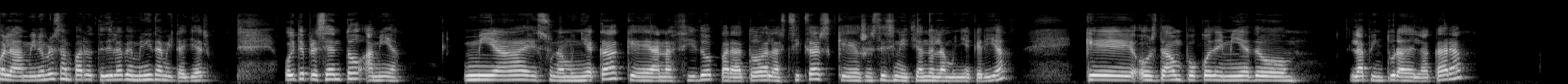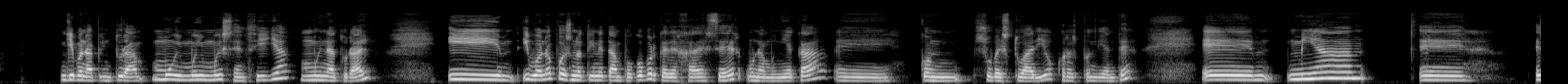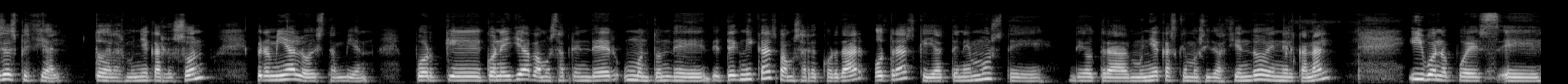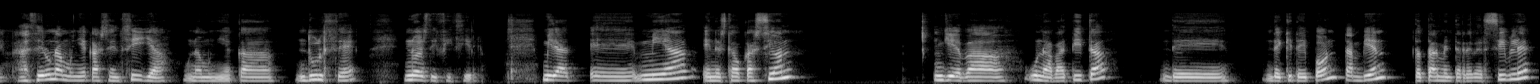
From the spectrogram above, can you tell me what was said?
Hola, mi nombre es Amparo, te doy la bienvenida a mi taller. Hoy te presento a Mía. Mía es una muñeca que ha nacido para todas las chicas que os estéis iniciando en la muñequería, que os da un poco de miedo la pintura de la cara. Lleva una pintura muy, muy, muy sencilla, muy natural. Y, bueno, pues no tiene tampoco porque deja de ser una muñeca eh, con su vestuario correspondiente. Eh, Mía eh, es especial, todas las muñecas lo son, pero Mía lo es también, porque con ella vamos a aprender un montón de, técnicas, vamos a recordar otras que ya tenemos de, otras muñecas que hemos ido haciendo en el canal. Y bueno, pues eh, hacer una muñeca sencilla, una muñeca dulce, no es difícil. Mirad, eh, Mía en esta ocasión lleva una batita de, de quita y pon también, totalmente reversible.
